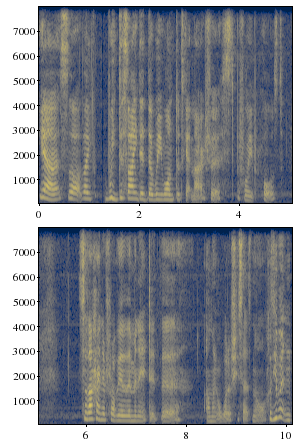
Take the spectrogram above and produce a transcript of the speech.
Yeah, so like we decided that we wanted to get married first before you proposed. So that kind of probably eliminated the, oh my god, what if she says no? Because you weren't,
